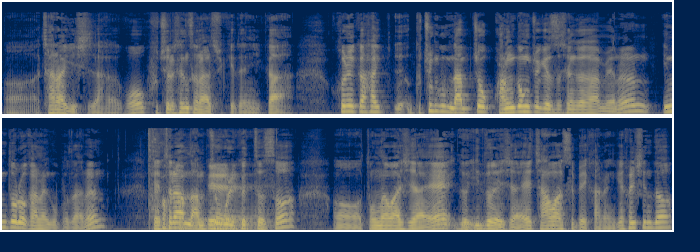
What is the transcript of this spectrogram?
어, 자라기 시작하고 후추를 생산할 수 있게 되니까 그러니까 한, 그 중국 남쪽 광동 쪽에서 생각하면은 인도로 가는 것보다는 베트남 남쪽을 예. 긋어서 어, 동남아시아의 그 예. 인도네시아의 자와습에 가는 게 훨씬 더 어,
